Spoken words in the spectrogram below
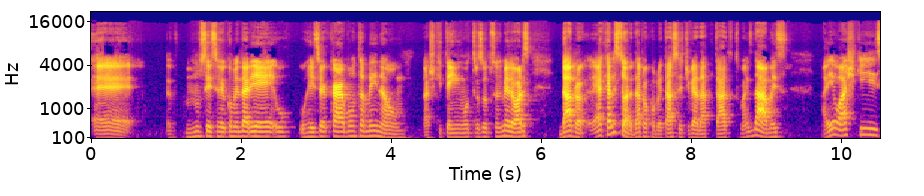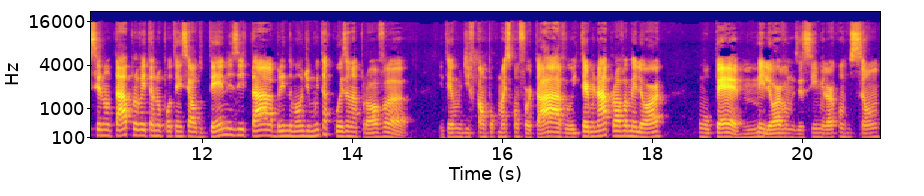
é, não sei se eu recomendaria o, o Racer Carbon também não. Acho que tem outras opções melhores. Dá pra, é aquela história, dá para completar se você tiver adaptado, mas dá, mas aí eu acho que você não está aproveitando o potencial do tênis e está abrindo mão de muita coisa na prova em termos de ficar um pouco mais confortável e terminar a prova melhor com o pé melhor, vamos dizer assim, melhor condição,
